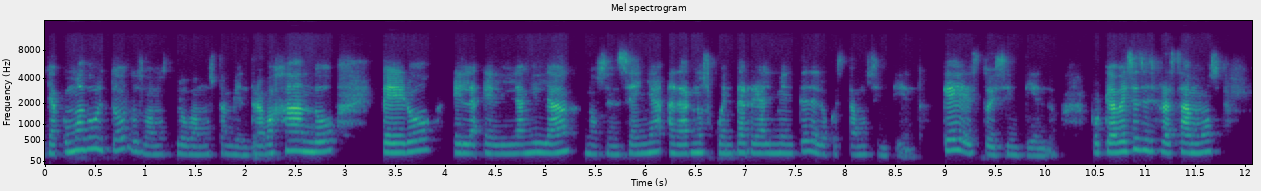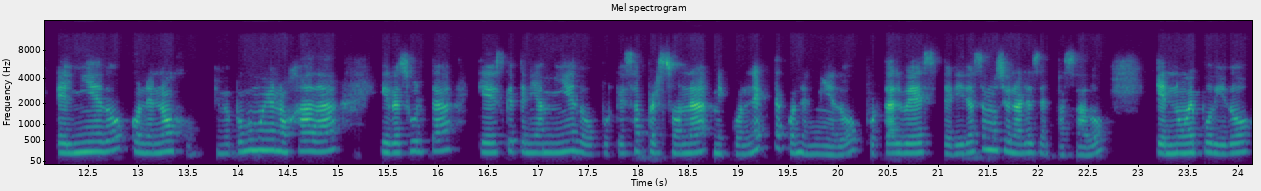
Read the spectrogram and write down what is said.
Ya como adultos los vamos, lo vamos también trabajando, pero el, el Ilang Ilang nos enseña a darnos cuenta realmente de lo que estamos sintiendo. ¿Qué estoy sintiendo? Porque a veces disfrazamos el miedo con enojo. Y me pongo muy enojada y resulta que es que tenía miedo porque esa persona me conecta con el miedo por tal vez heridas emocionales del pasado que no he podido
